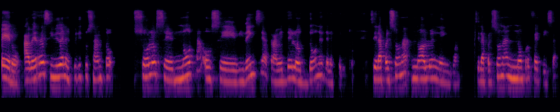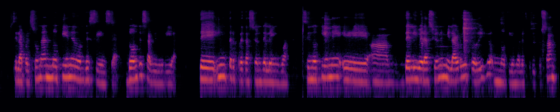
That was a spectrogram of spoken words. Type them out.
Pero haber recibido el Espíritu Santo solo se nota o se evidencia a través de los dones del Espíritu. Si la persona no habla en lengua, si la persona no profetiza, si la persona no tiene don de ciencia, don de sabiduría, de interpretación de lengua, si no tiene eh, deliberaciones, milagros y prodigios, no tiene el Espíritu Santo.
